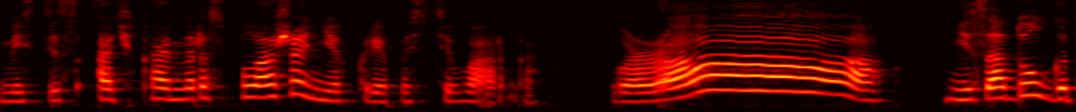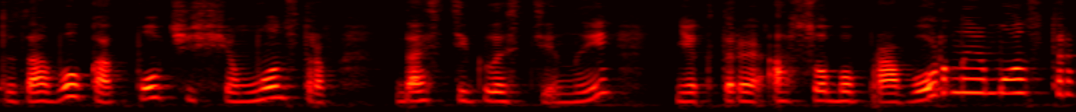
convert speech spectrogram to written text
вместе с очками расположения в крепости Варга. Гра! Незадолго до того, как полчища монстров достигло стены, некоторые особо проворные монстры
